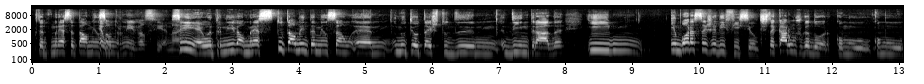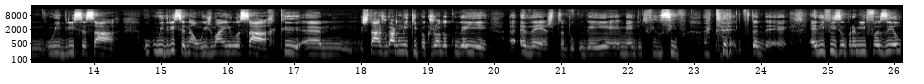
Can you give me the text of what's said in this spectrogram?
portanto merece a tal menção. É outro nível, sim, não é? Sim, é outro nível, merece totalmente a menção um, no teu texto de, de entrada e embora seja difícil destacar um jogador como, como o Idrissa Sarr, o, o Idrissa não, o Ismail Assar, que um, está a jogar numa equipa que joga com o Gaie a, a 10, portanto o Gaie é médio defensivo, portanto é, é difícil para mim fazê-lo.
